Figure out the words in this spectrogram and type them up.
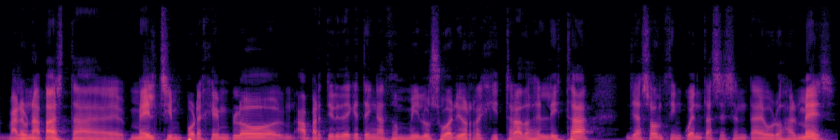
Vale una pasta. MailChimp, por ejemplo, a partir de que tengas 2.000 usuarios registrados en lista, ya son 50-60 euros al mes.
